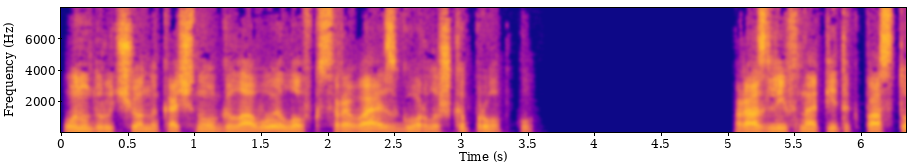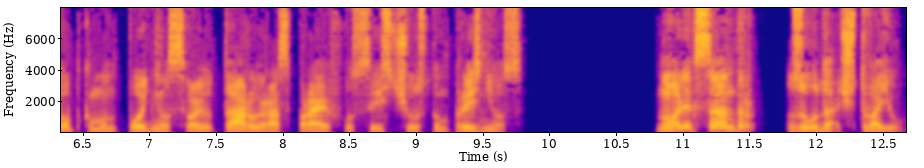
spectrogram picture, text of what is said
Он удрученно качнул головой, ловко срывая с горлышка пробку. Разлив напиток по стопкам, он поднял свою тару и, расправив усы, с чувством произнес. «Ну, Александр, за удачу твою.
